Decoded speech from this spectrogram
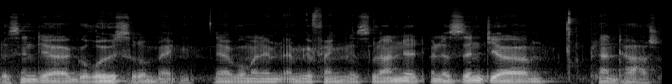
Das sind ja größere Mengen, ja, wo man im, im Gefängnis landet. Und das sind ja Plantagen.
